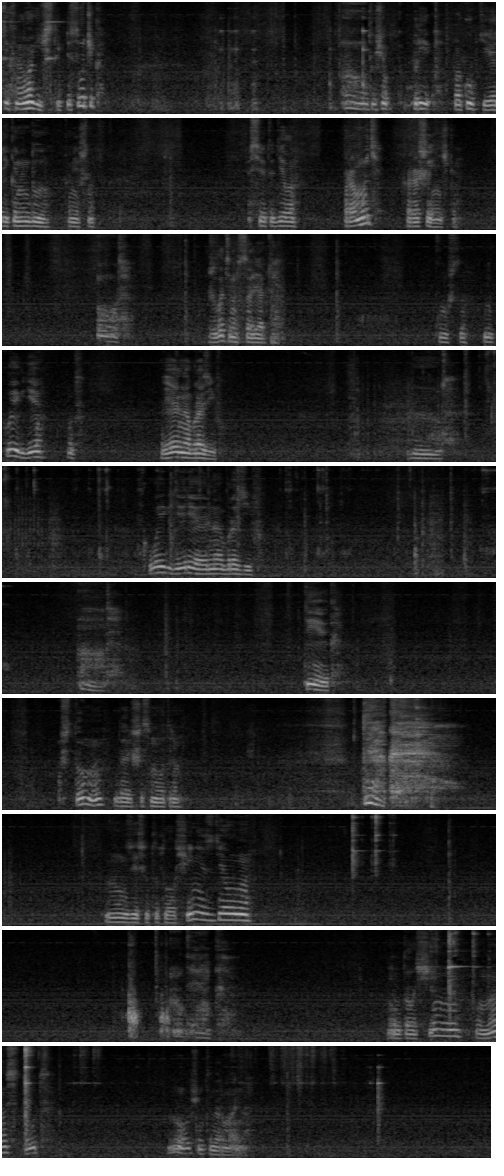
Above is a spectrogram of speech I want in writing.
технологический песочек. Вот, в общем, при покупке я рекомендую, конечно, все это дело промыть хорошенечко. Вот. Желательно в солярке. Потому что ну, кое-где вот, реально абразив. Кое-где реально абразив. Вот. Так. Что мы дальше смотрим? Так. Ну, здесь вот утолщение сделано. Так. Утолщение у нас тут, ну, в общем-то, нормально.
